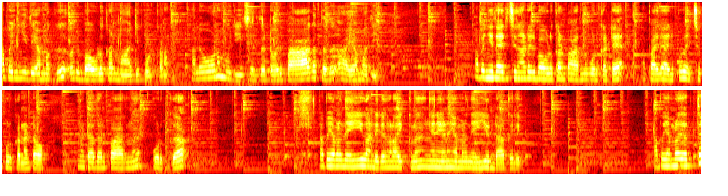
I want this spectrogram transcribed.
അപ്പോൾ ഇനി ഇത് നമുക്ക് ഒരു ബൗളിക്കാണ് മാറ്റി കൊടുക്കണം. നല്ലോണം മുരിച്ചരുത് കേട്ടോ ഒരു പാകത്തത് ആയാൽ മതി. അപ്പോൾ ഇനി ഇത് അരിച്ചങ്ങാണ്ട് ഒരു ബൗളിക്കാണ് പാർന്ന് കൊടുക്കട്ടെ. അപ്പോൾ അതിൽ അരിപ്പ് വെച്ച് കൊടുക്കണം കേട്ടോ എന്നിട്ട് അതാണ് പാർന്ന് കൊടുക്കുക. അപ്പോൾ നമ്മൾ നെയ്യ് കണ്ടില്ല നിങ്ങൾ അയക്കണത്? ഇങ്ങനെയാണ് നമ്മൾ നെയ്യ് ഉണ്ടാക്കൽ അപ്പോൾ നമ്മൾ എത്ര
